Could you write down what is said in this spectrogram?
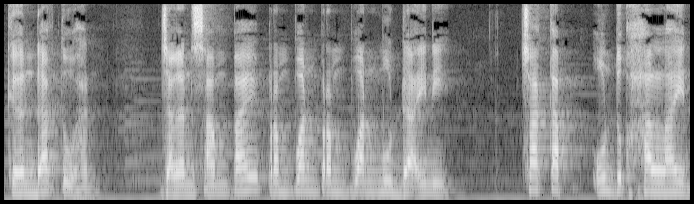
kehendak Tuhan, jangan sampai perempuan-perempuan muda ini cakap untuk hal lain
